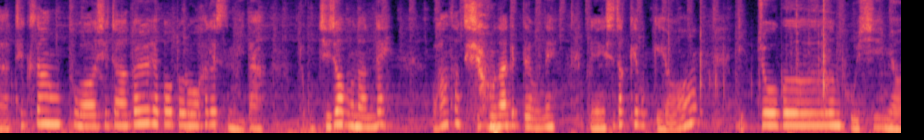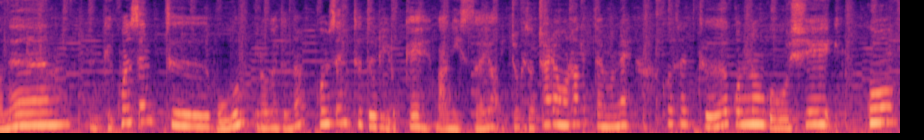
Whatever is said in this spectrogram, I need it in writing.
자, 책상 투어 시작을 해보도록 하겠습니다. 조금 지저분한데 뭐 항상 지저분하기 때문에 그냥 시작해볼게요. 이쪽은 보시면은 이렇게 콘센트 모음이라고 해야 되나? 콘센트들이 이렇게 많이 있어요. 이쪽에서 촬영을 하기 때문에 콘센트 꽂는 곳이 있고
